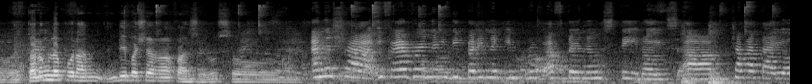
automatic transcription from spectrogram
Okay. Tanong lang po namin, hindi ba siya ka-cancerous? So, ano siya, if ever na hindi pa rin nag-improve after ng steroids, um, tsaka tayo,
